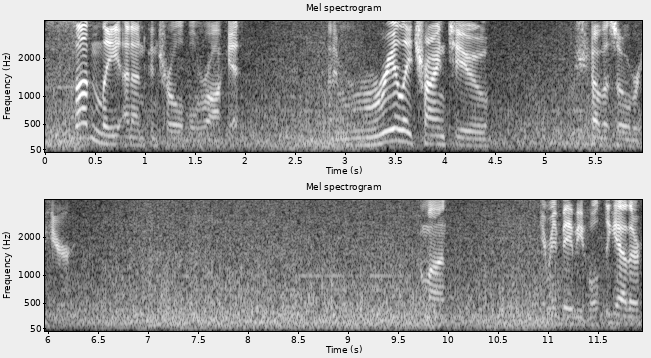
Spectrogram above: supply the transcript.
suddenly an uncontrollable rocket. And I'm really trying to shove us over here. Come on. Hear me, baby. Hold together.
